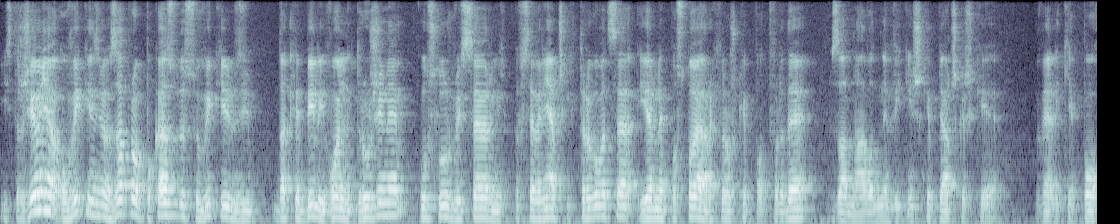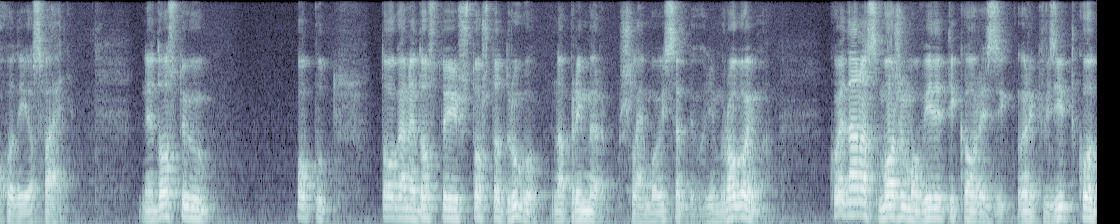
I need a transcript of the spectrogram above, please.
Istraživanja o vikinzima zapravo pokazuju da su vikinzi dakle, bili voljne družine u službi severni, severnjačkih trgovaca, jer ne postoje arheološke potvrde za navodne vikinške pljačkaške velike pohode i osvajanja. Nedostaju, poput toga nedostaju što što drugo, na primer šlemovi sa beoljim rogovima, koje danas možemo videti kao rekvizit kod,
